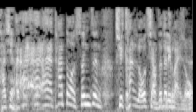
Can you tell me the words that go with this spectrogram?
他信还哎哎哎，他到深圳去看楼，想在那里买楼。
